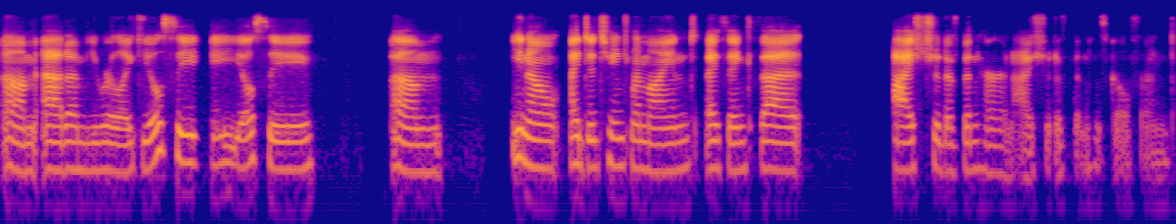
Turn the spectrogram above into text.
Um, Adam, you were like, you'll see, you'll see. Um, you know, I did change my mind. I think that I should have been her and I should have been his girlfriend.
